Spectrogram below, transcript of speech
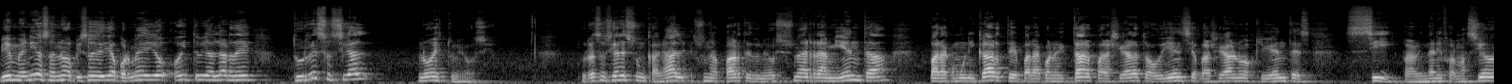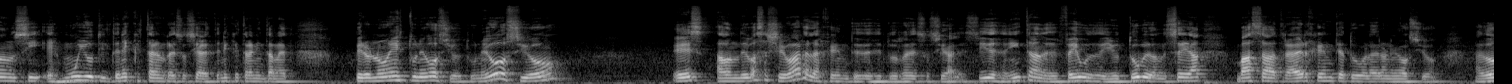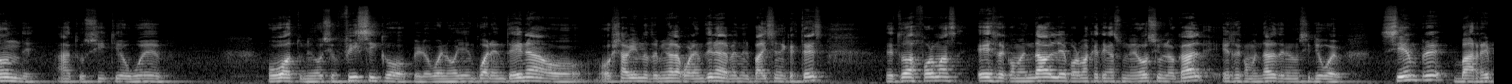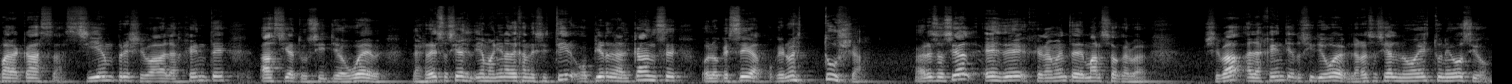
Bienvenidos a un nuevo episodio de Día por Medio. Hoy te voy a hablar de tu red social no es tu negocio. Tu red social es un canal, es una parte de tu negocio, es una herramienta para comunicarte, para conectar, para llegar a tu audiencia, para llegar a nuevos clientes. Sí, para brindar información, sí, es muy útil, tenés que estar en redes sociales, tenés que estar en internet, pero no es tu negocio. Tu negocio es a donde vas a llevar a la gente desde tus redes sociales, ¿sí? desde Instagram, desde Facebook, desde YouTube, de donde sea, vas a atraer gente a tu verdadero negocio. ¿A dónde? A tu sitio web o a tu negocio físico, pero bueno, hoy en cuarentena o, o ya habiendo terminado la cuarentena, depende del país en el que estés. De todas formas, es recomendable, por más que tengas un negocio, un local, es recomendable tener un sitio web. Siempre barré para casa, siempre lleva a la gente hacia tu sitio web. Las redes sociales el día de mañana dejan de existir o pierden alcance o lo que sea, porque no es tuya. La red social es de generalmente de Mark Zuckerberg. Lleva a la gente a tu sitio web. La red social no es tu negocio.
